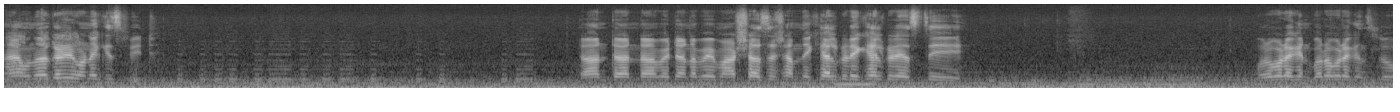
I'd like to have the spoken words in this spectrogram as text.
হ্যাঁ ওনার গাড়ির অনেক স্পিড টান টান টানাবে টানাবে মার্শা আছে সামনে খেয়াল করে খেয়াল করে আসতে। বরাবর রাখেন বরাবর রাখেন স্লো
